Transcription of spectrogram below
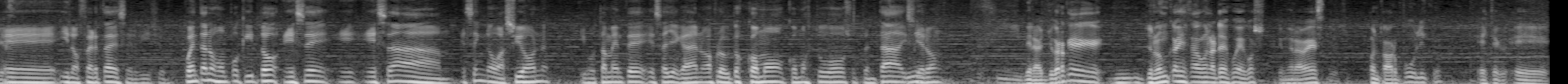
eh, y la oferta de servicios. Cuéntanos un poquito ese, e, esa, esa innovación y justamente esa llegada de nuevos productos, cómo, cómo estuvo sustentada, hicieron... Sí, mira, yo creo que yo nunca he estado en el área de juegos, primera vez, contador público, este, eh,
